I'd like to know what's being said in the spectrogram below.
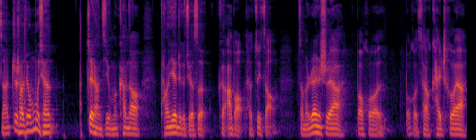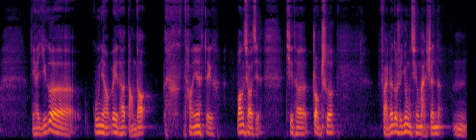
那至少就目前这两集，我们看到唐嫣这个角色跟阿宝他最早怎么认识呀？包括包括他要开车呀？你看一个姑娘为他挡刀，讨厌这个汪小姐替他撞车，反正都是用情满深的。嗯，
